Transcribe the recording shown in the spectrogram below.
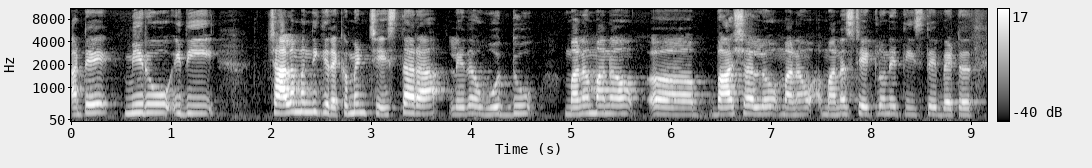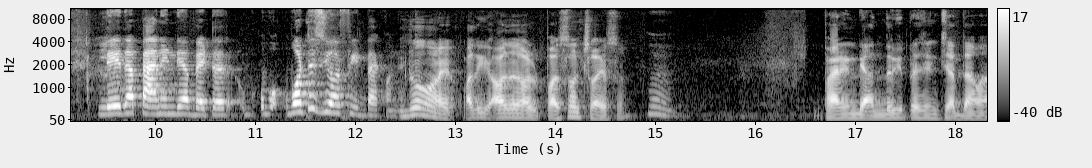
అంటే మీరు ఇది చాలా మందికి రికమెండ్ చేస్తారా లేదా వద్దు? మనం మన భాషల్లో మనం మన స్టేట్లోనే తీస్తే బెటర్ లేదా pan India better what is your feedback on no అది అది వాళ్ళ పర్సనల్ చాయిస్ పాన్ ఇండియా అందరికీ ప్రజెంట్ చేద్దామా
